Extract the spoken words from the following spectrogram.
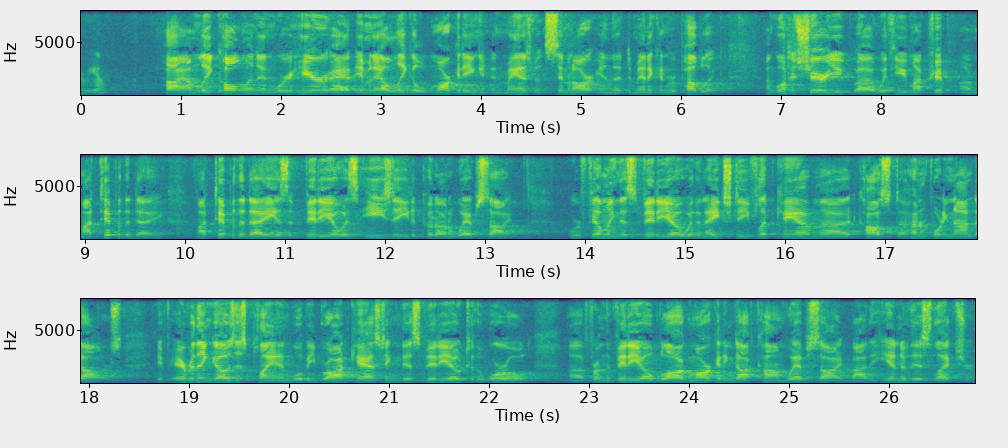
Here we go. Hi, I'm Lee Coleman, and we're here at M&L Legal Marketing and Management Seminar in the Dominican Republic. I'm going to share you, uh, with you my, trip, uh, my tip of the day. My tip of the day is that video is easy to put on a website. We're filming this video with an HD flip cam. Uh, it costs $149. If everything goes as planned, we'll be broadcasting this video to the world uh, from the videoblogmarketing.com website by the end of this lecture.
